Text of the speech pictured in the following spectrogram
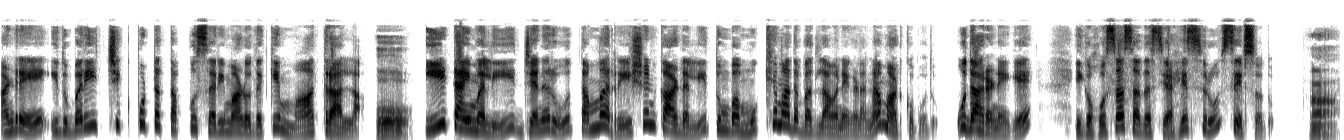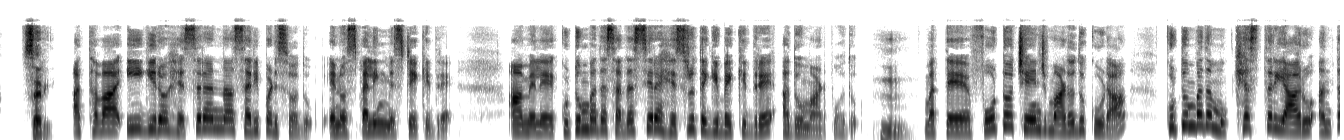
ಅಂದ್ರೆ ಇದು ಬರೀ ಚಿಕ್ಕ ಪುಟ್ಟ ತಪ್ಪು ಸರಿ ಮಾಡೋದಕ್ಕೆ ಮಾತ್ರ ಅಲ್ಲ. ಓ. ಈ ಟೈಮಲ್ಲಿ ಜನರು ತಮ್ಮ ರೇಷನ್ ಕಾರ್ಡ್ ಅಲ್ಲಿ ತುಂಬಾ ಮುಖ್ಯವಾದ ಬದಲಾವಣೆಗಳನ್ನ ಮಾಡ್ಕೋಬಹುದು ಉದಾಹರಣೆಗೆ ಈಗ ಹೊಸ ಸದಸ್ಯ ಹೆಸರು ಸೇರಿಸೋದು. ಹಾ ಸರಿ. ಅಥವಾ ಈಗಿರೋ ಹೆಸರನ್ನ ಸರಿಪಡಿಸೋದು ಏನೋ ಸ್ಪೆಲ್ಲಿಂಗ್ ಮಿಸ್ಟೇಕ್ ಇದ್ರೆ. ಆಮೇಲೆ ಕುಟುಂಬದ ಸದಸ್ಯರ ಹೆಸರು ತೆಗಿಬೇಕಿದ್ರೆ ಅದು ಮಾಡಬಹುದು ಹ್ಮ್. ಮತ್ತೆ ಫೋಟೋ ಚೇಂಜ್ ಮಾಡೋದು ಕೂಡ ಕುಟುಂಬದ ಮುಖ್ಯಸ್ಥರು ಯಾರು ಅಂತ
